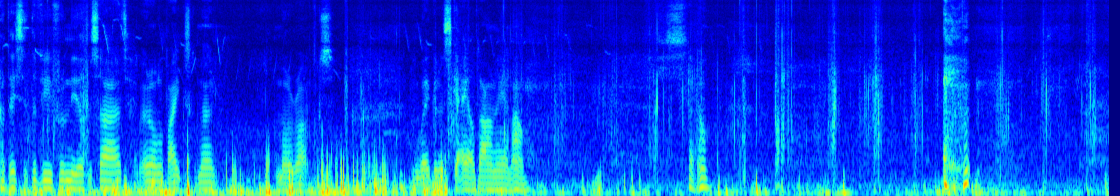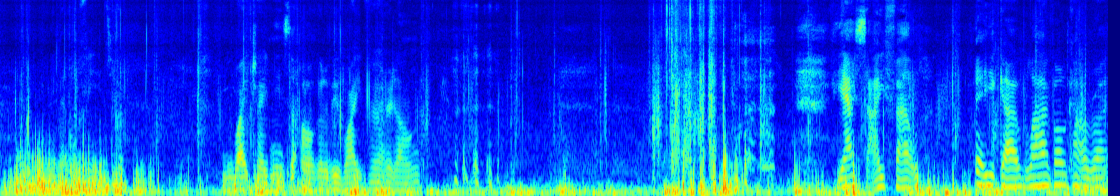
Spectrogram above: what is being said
And this is the view from the other side, where all the bikes come in. More rocks. And we're going to scale down here now. So. White trainings that aren't going to be white for very long. yes, I fell. There you go, live on camera.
